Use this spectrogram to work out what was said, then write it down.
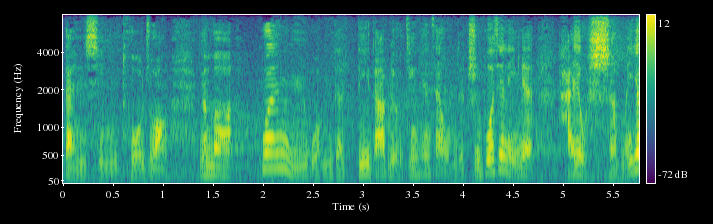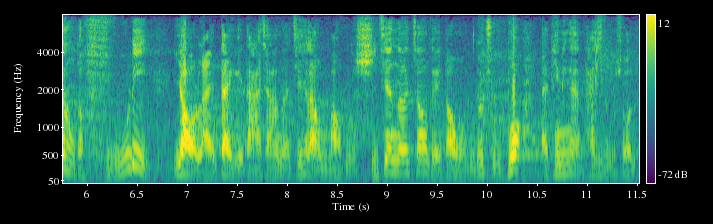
担心脱妆。那么。关于我们的 DW，今天在我们的直播间里面还有什么样的福利要来带给大家呢？接下来我们把我们的时间呢交给到我们的主播，来听听看他是怎么说的。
